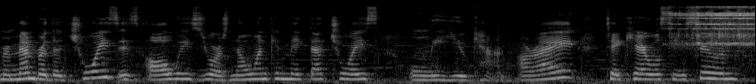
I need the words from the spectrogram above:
Remember, the choice is always yours. No one can make that choice, only you can. All right? Take care. We'll see you soon.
